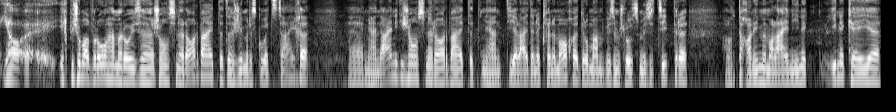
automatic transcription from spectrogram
Ja, äh, ich bin schon mal froh, haben wir unsere Chancen erarbeitet. Das ist immer ein gutes Zeichen. Äh, wir haben einige Chancen erarbeitet, wir haben die leider nicht können machen, darum haben wir bis zum Schluss müssen zittern und da kann immer mal einer reingehen.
